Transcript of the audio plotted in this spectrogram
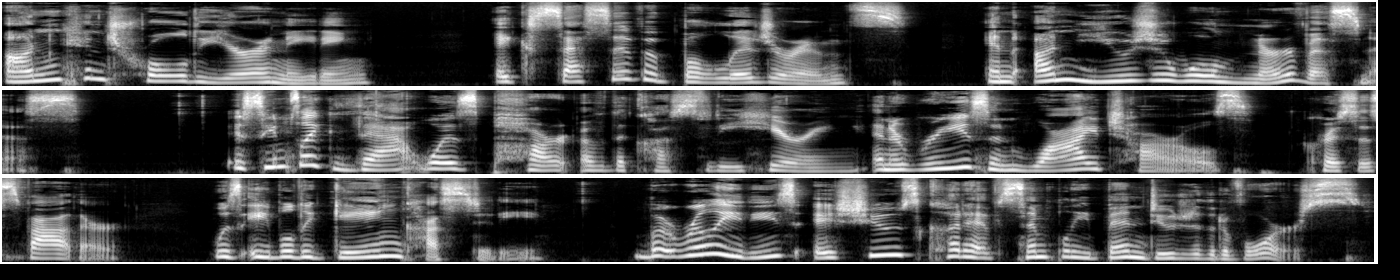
uncontrolled urinating, excessive belligerence, and unusual nervousness. It seems like that was part of the custody hearing and a reason why Charles, Chris's father, was able to gain custody. But really, these issues could have simply been due to the divorce.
